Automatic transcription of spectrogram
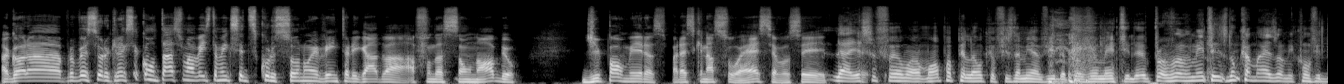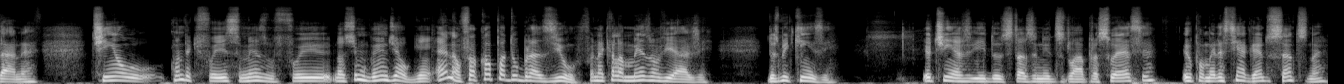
Agora, professor, eu queria que você contasse uma vez também que você discursou num evento ligado à, à Fundação Nobel de Palmeiras. Parece que na Suécia você. Não, esse foi o maior papelão que eu fiz na minha vida, provavelmente. provavelmente eles nunca mais vão me convidar, né? Tinha o. Quando é que foi isso mesmo? Foi. Nós tínhamos ganho de alguém. É, não, foi a Copa do Brasil. Foi naquela mesma viagem. 2015. Eu tinha ido dos Estados Unidos lá para a Suécia. E o Palmeiras tinha ganho do Santos, né?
